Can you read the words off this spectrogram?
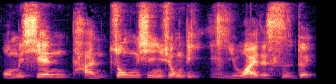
我们先谈中信兄弟以外的四队。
